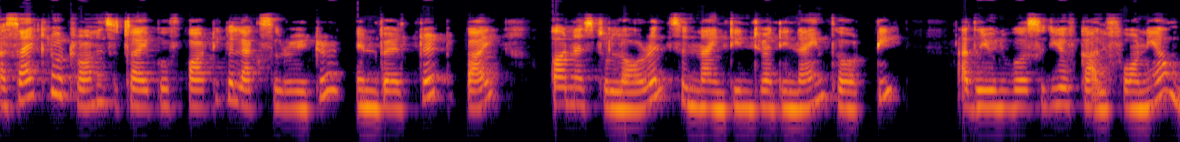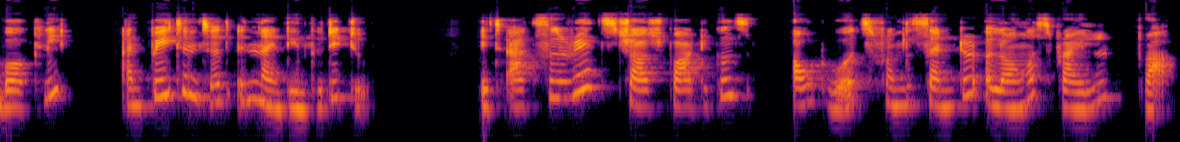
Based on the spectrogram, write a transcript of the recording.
A cyclotron is a type of particle accelerator invented by Ernest O. Lawrence in 1929-30 at the University of California, Berkeley and patented in 1932. It accelerates charged particles outwards from the center along a spiral path.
